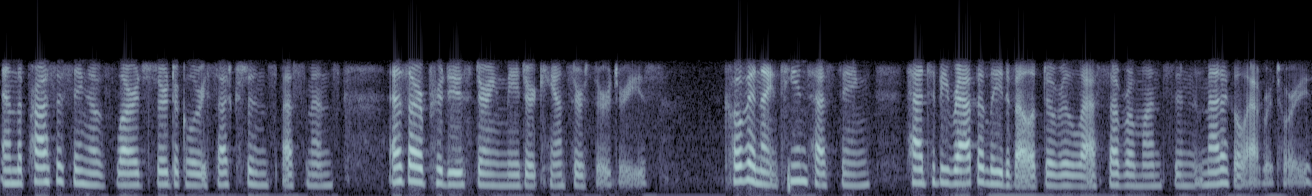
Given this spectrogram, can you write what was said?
and the processing of large surgical resection specimens as are produced during major cancer surgeries. COVID 19 testing had to be rapidly developed over the last several months in medical laboratories.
